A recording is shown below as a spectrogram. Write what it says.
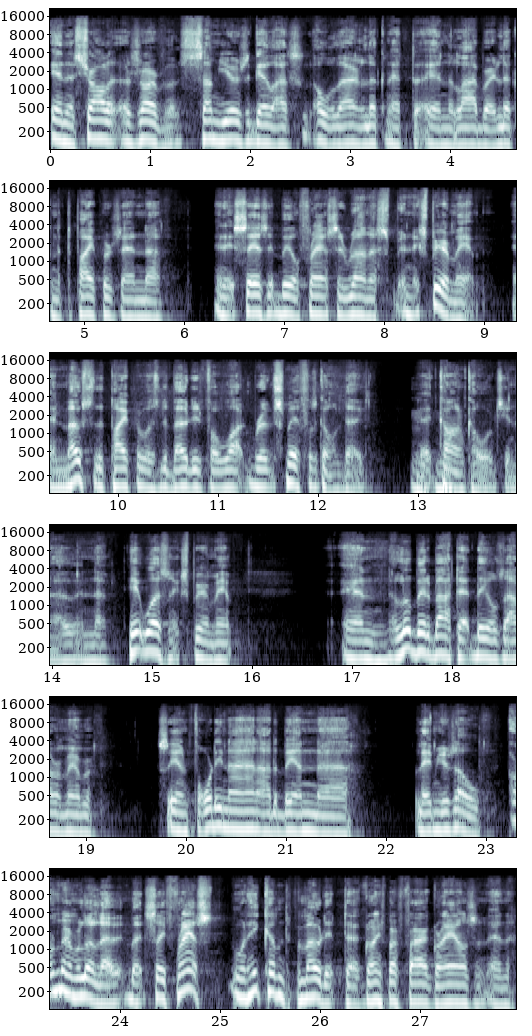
in the Charlotte Observer some years ago, I was over there and looking at the, in the library, looking at the papers, and uh, and it says that Bill France had run a, an experiment, and most of the paper was devoted for what Bruton Smith was going to do at Concord, you know, and uh, it was an experiment. And a little bit about that deal, as I remember, seeing 49, I'd have been uh, 11 years old. I remember a little of it, but see, France, when he come to promote it, uh, Greensboro Fairgrounds and, and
